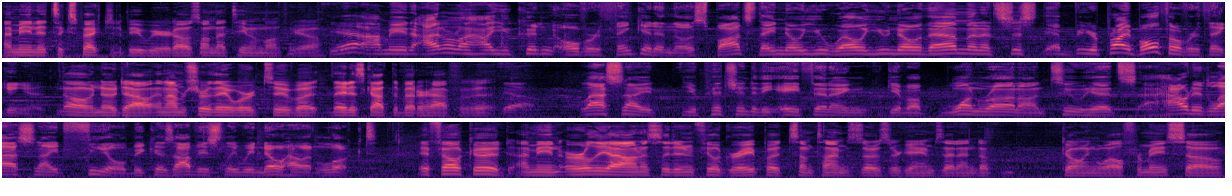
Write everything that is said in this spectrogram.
I mean, it's expected to be weird. I was on that team a month ago. Yeah, I mean, I don't know how you couldn't overthink it in those spots. They know you well, you know them, and it's just eh, you're probably both overthinking it. Oh, no doubt, and I'm sure they were too, but they just got the better half of it. Yeah. Last night, you pitch into the eighth inning, give up one run on two hits. How did last night feel? Because obviously, we know how it looked. It felt good. I mean, early, I honestly didn't feel great, but sometimes those are games that end up going well for me. So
